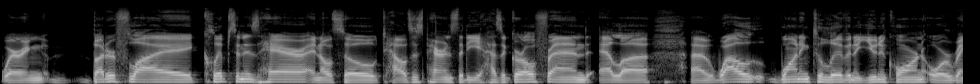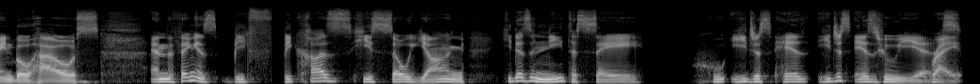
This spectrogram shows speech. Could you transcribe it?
wearing butterfly clips in his hair and also tells his parents that he has a girlfriend, Ella, uh, while wanting to live in a unicorn or rainbow house. And the thing is, bef- because he's so young, he doesn't need to say who he just his he just is who he is. Right.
